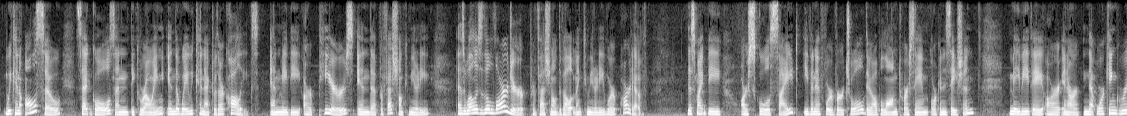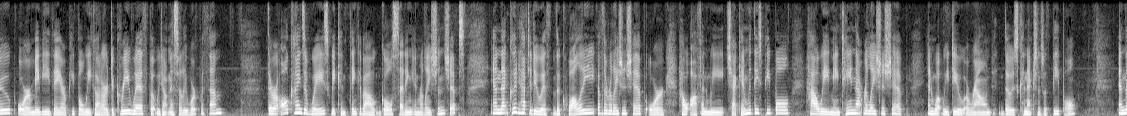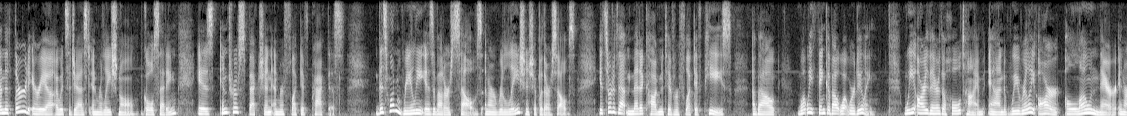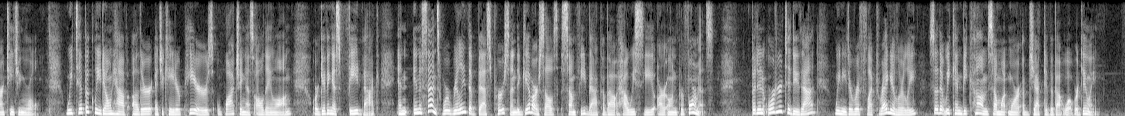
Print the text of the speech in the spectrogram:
We can also set goals and be growing in the way we connect with our colleagues and maybe our peers in the professional community, as well as the larger professional development community we're part of. This might be our school site, even if we're virtual, they all belong to our same organization. Maybe they are in our networking group, or maybe they are people we got our degree with, but we don't necessarily work with them. There are all kinds of ways we can think about goal setting in relationships, and that could have to do with the quality of the relationship or how often we check in with these people, how we maintain that relationship, and what we do around those connections with people. And then the third area I would suggest in relational goal setting is introspection and reflective practice. This one really is about ourselves and our relationship with ourselves. It's sort of that metacognitive reflective piece about what we think about what we're doing. We are there the whole time, and we really are alone there in our teaching role. We typically don't have other educator peers watching us all day long or giving us feedback. And in a sense, we're really the best person to give ourselves some feedback about how we see our own performance. But in order to do that, we need to reflect regularly so that we can become somewhat more objective about what we're doing.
